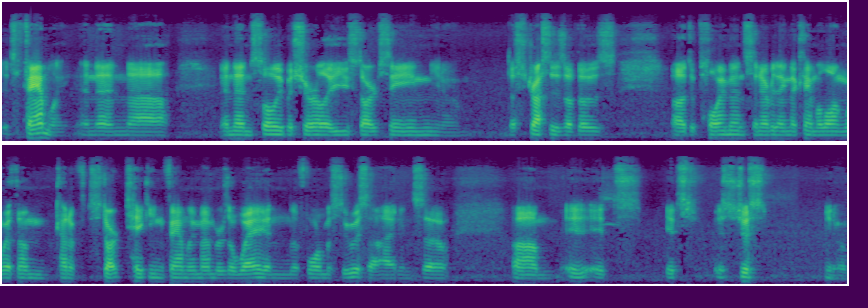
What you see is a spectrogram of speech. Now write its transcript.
it's a family. And then uh, and then slowly but surely, you start seeing you know the stresses of those uh, deployments and everything that came along with them, kind of start taking family members away in the form of suicide. And so um, it, it's it's it's just you know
